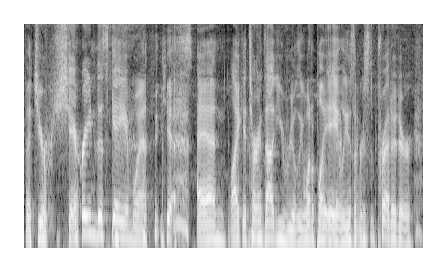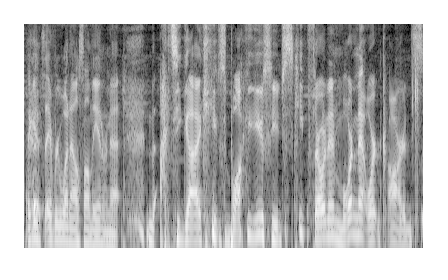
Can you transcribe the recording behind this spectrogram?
that you're sharing this game with. Yes. and like it turns out you really want to play Aliens versus Predator against everyone else on the internet. And the IT guy keeps blocking you, so you just keep throwing in more network cards.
